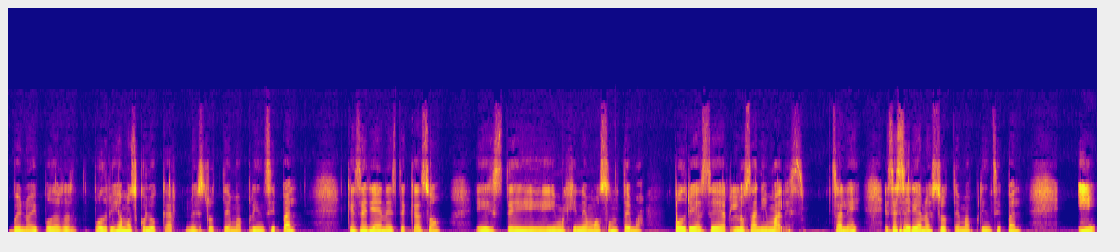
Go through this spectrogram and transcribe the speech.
Bueno, ahí podríamos colocar nuestro tema principal. ¿Qué sería en este caso? Este, imaginemos un tema. Podría ser los animales. ¿Sale? Ese sería nuestro tema principal. Y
